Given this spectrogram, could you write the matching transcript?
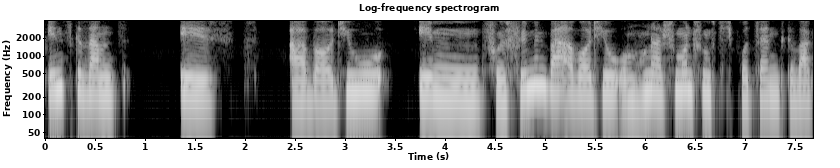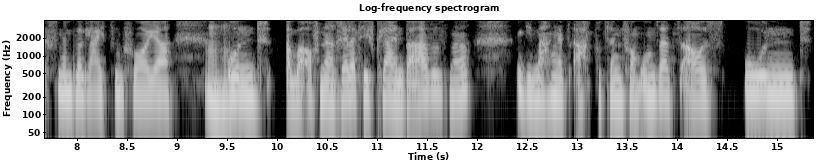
insgesamt ist About You im Fulfillment bei About You um 155 Prozent gewachsen im Vergleich zum Vorjahr mhm. und aber auf einer relativ kleinen Basis. Ne? Die machen jetzt acht Prozent vom Umsatz aus und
